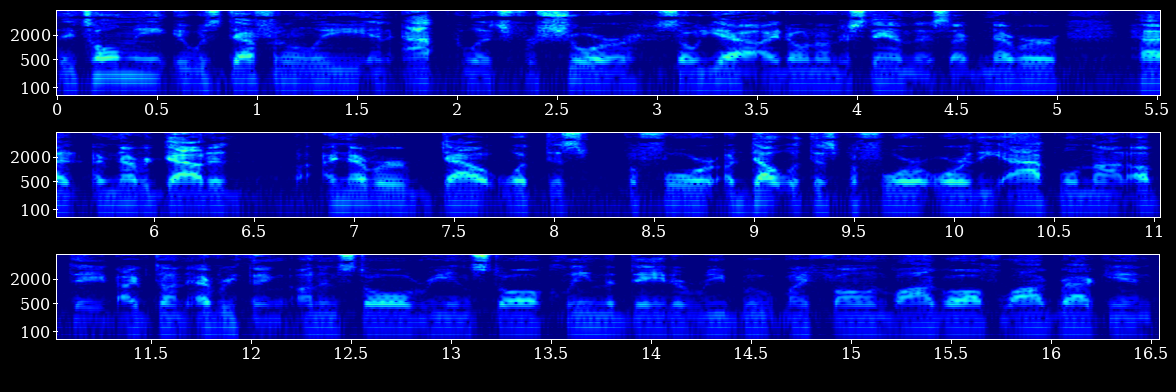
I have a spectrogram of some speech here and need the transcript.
They told me it was definitely an app glitch for sure. So yeah, I don't understand this. I've never had, I've never doubted, I never doubt what this before, uh, dealt with this before, or the app will not update. I've done everything, uninstall, reinstall, clean the data, reboot my phone, log off, log back in,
